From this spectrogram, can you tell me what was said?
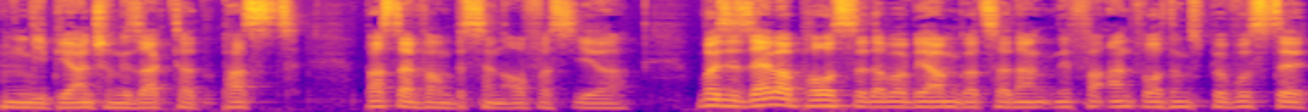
wie Björn schon gesagt hat, passt, passt einfach ein bisschen auf, was ihr, was ihr selber postet, aber wir haben Gott sei Dank eine verantwortungsbewusste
